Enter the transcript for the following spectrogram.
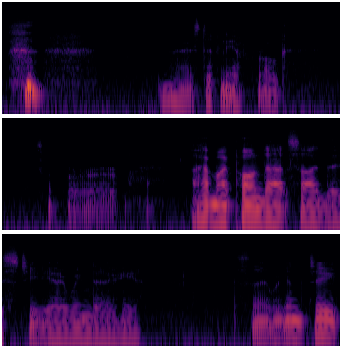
no, it's definitely a frog. I have my pond outside the studio window here. So we're going to do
